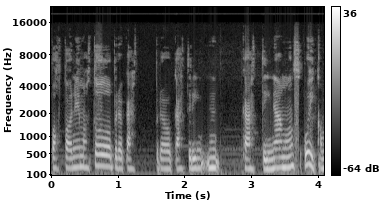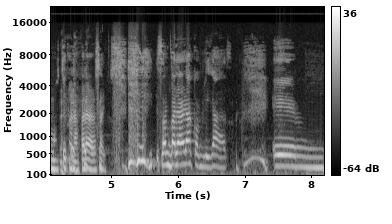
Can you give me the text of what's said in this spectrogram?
posponemos todo, procrastinamos. Uy, cómo estoy con las palabras hoy. Son palabras complicadas. Em,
